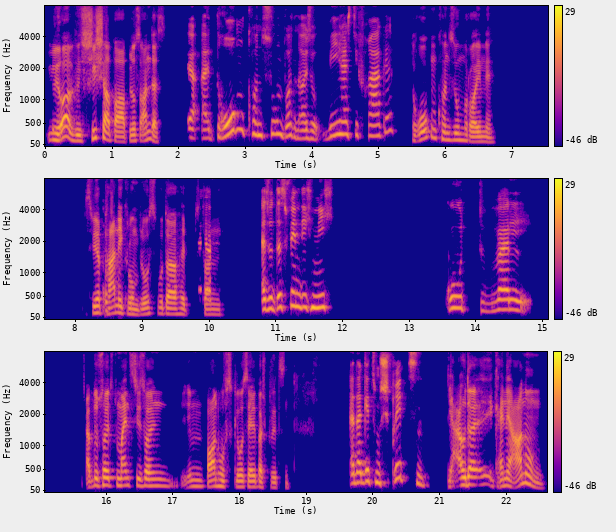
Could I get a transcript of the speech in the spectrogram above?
Ja, wie Shisha-Bar, bloß anders. Ja, äh, Drogenkonsum, was- also wie heißt die Frage? Drogenkonsumräume. Ist wie ein Okay. Panikrum, bloß wo da halt dann Also das finde ich nicht gut, weil Aber du sollst, du meinst, die sollen im Bahnhofsklo selber spritzen. äh, da geht es um Spritzen. Ja, oder äh, keine Ahnung.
